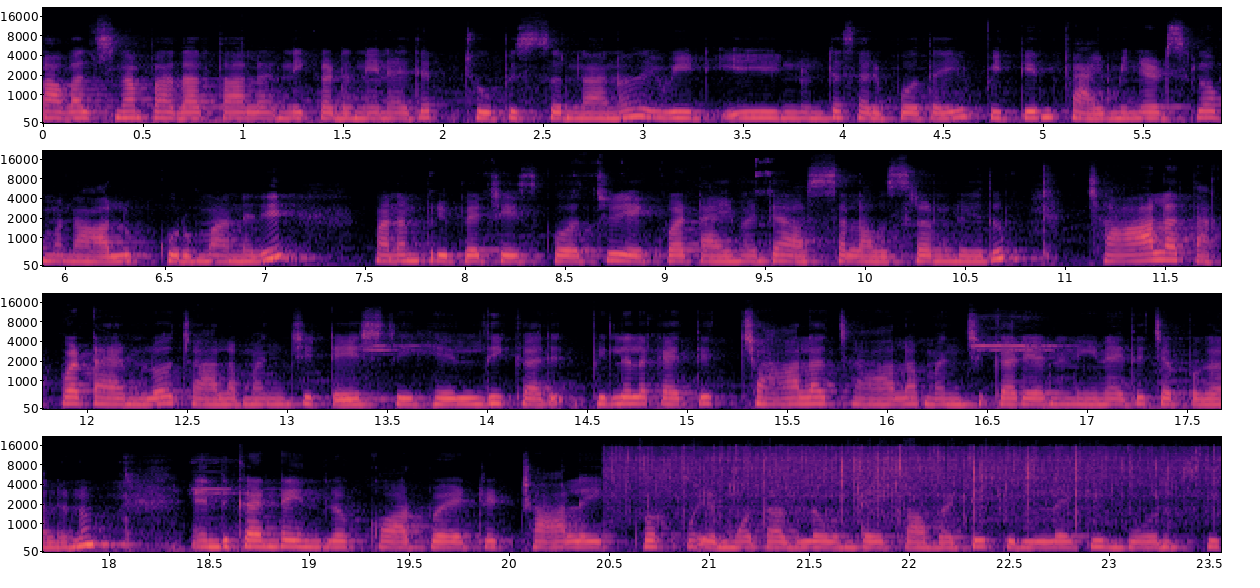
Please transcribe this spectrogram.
కావాల్సిన పదార్థాలన్నీ ఇక్కడ నేనైతే చూపిస్తున్నాను. వీటి ఈ నుంటే సరిపోతాయి. విత్ ఇన్ ఫైవ్ మినిట్స్లో మన ఆలు కుర్మా అనేది మనం ప్రిపేర్ చేసుకోవచ్చు. ఎక్కువ టైం అయితే అస్సలు అవసరం లేదు. చాలా తక్కువ టైంలో చాలా మంచి టేస్టీ హెల్దీ కర్రీ పిల్లలకైతే చాలా చాలా మంచి కర్రీ అని నేనైతే చెప్పగలను. ఎందుకంటే ఇందులో కార్బోహైడ్రేట్ చాలా ఎక్కువ మోతాదులో ఉంటాయి కాబట్టి పిల్లలకి బోన్స్కి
